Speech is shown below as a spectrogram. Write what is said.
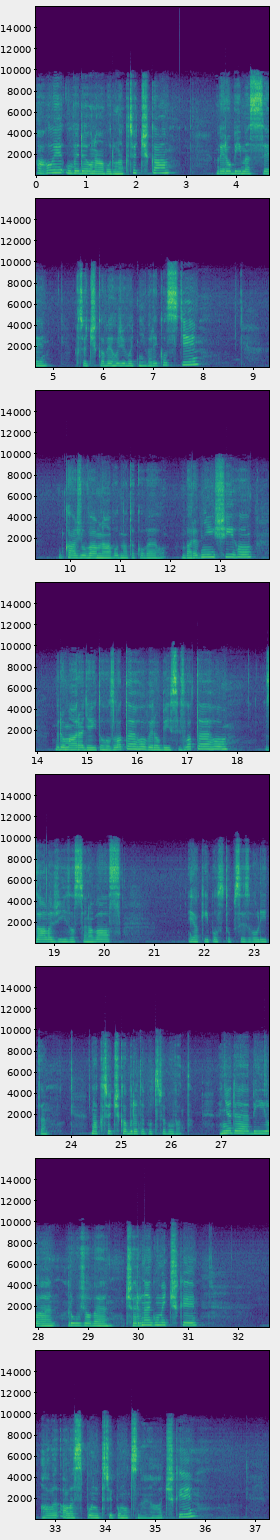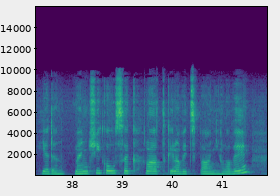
Ahoj, u videonávodu na křečka vyrobíme si křečka v jeho životní velikosti. Ukážu vám návod na takového barevnějšího. Kdo má raději toho zlatého, vyrobí si zlatého. Záleží zase na vás, jaký postup si zvolíte. Na křečka budete potřebovat hnědé, bílé, růžové, černé gumičky, ale alespoň tři pomocné háčky, jeden menší kousek látky na vycpání hlavy.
